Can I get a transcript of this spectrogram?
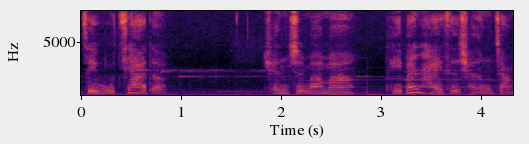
最无价的全职妈妈陪伴孩子成长，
